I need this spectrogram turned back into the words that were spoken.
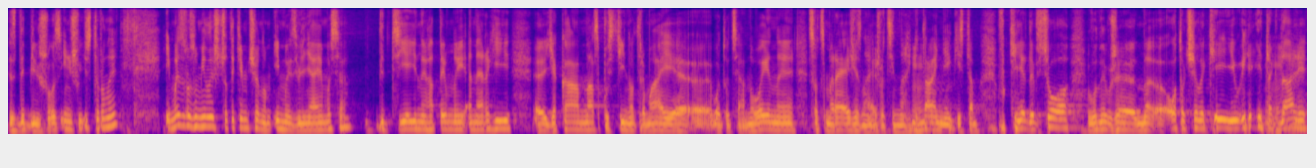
здебільшого з іншої сторони. І ми зрозуміли, що таким чином і ми звільняємося від цієї негативної енергії, яка нас постійно тримає. От оця новини, соцмережі, знаєш, оці нагнітання, mm-hmm. якісь там вкиди, все, вони вже оточили Київ і, і так mm-hmm. далі.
